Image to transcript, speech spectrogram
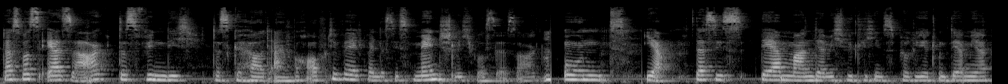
das, was er sagt, das finde ich, das gehört einfach auf die Welt, weil das ist menschlich, was er sagt. Und ja, das ist der Mann, der mich wirklich inspiriert und der mir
